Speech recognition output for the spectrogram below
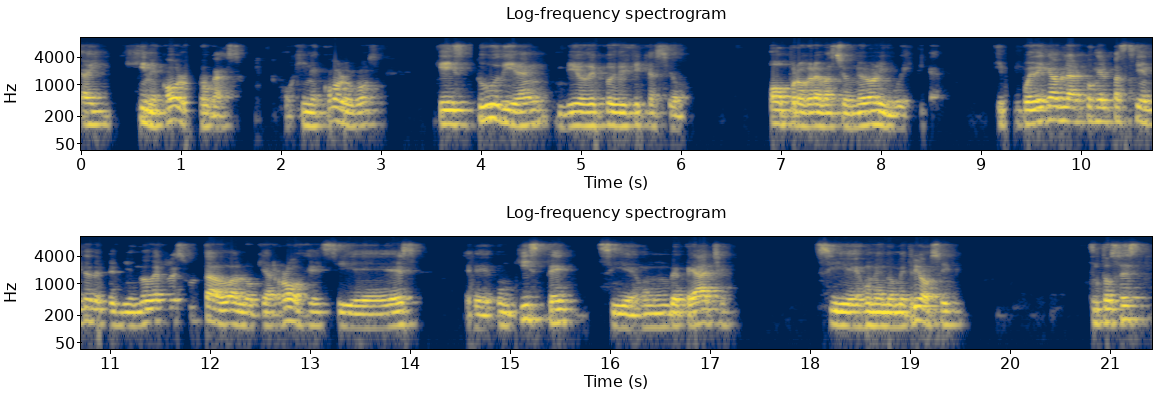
hay ginecólogas o ginecólogos que estudian biodecodificación o programación neurolingüística y pueden hablar con el paciente dependiendo del resultado a lo que arroje, si es eh, un quiste, si es un BPH, si es una endometriosis. Entonces,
